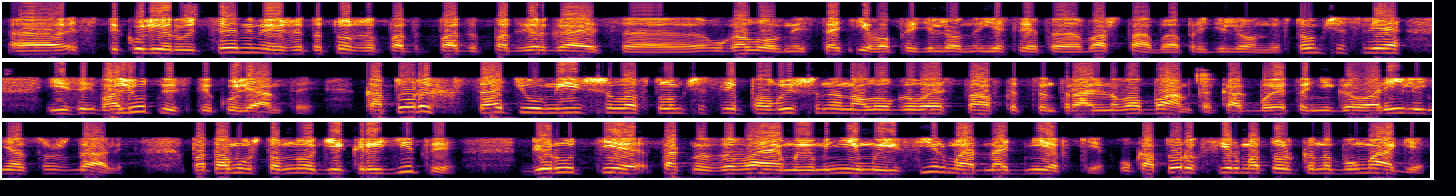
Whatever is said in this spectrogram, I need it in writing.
спекулируют ценами, это тоже под, под, подвергается уголовной статье в определенной, если это масштабы определенные, в том числе и валютные спекулянты, которых, кстати, уменьшила в том числе повышенная налоговая ставка Центрального банка, как бы это ни говорили, не осуждали. Потому что многие кредиты берут те так называемые мнимые фирмы, однодневки, у которых фирма только на бумаге,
